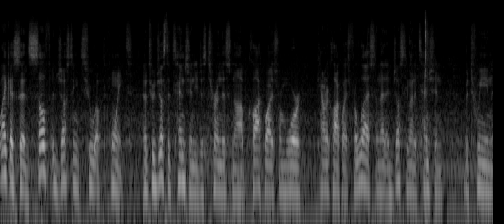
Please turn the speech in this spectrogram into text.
Like I said, self-adjusting to a point. Now to adjust the tension, you just turn this knob clockwise for more, counterclockwise for less, and that adjusts the amount of tension between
